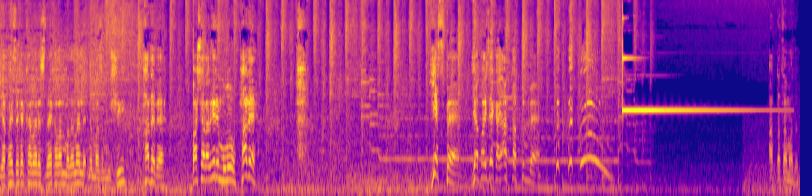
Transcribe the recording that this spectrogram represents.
Yapay zeka kamerasına yakalanmadan halletmem lazım bu işi. Hadi be. Başarabilirim bunu. Hadi. Yes be. Yapay zekayı atlattım be. Atlatamadım.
